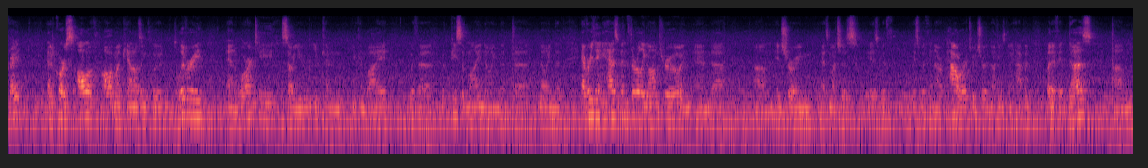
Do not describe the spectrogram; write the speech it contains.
Great. And of course, all of all of my pianos include delivery and warranty, so you you can you can buy with a with peace of mind, knowing that uh, knowing that everything has been thoroughly gone through and and uh, um, ensuring as much as is with is within our power to ensure that nothing's going to happen. But if it does, um,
